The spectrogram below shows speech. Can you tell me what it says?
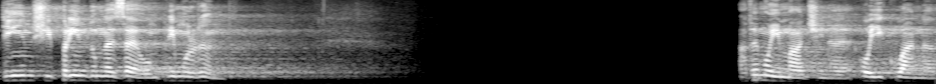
din și prin Dumnezeu, în primul rând. Avem o imagine, o icoană,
